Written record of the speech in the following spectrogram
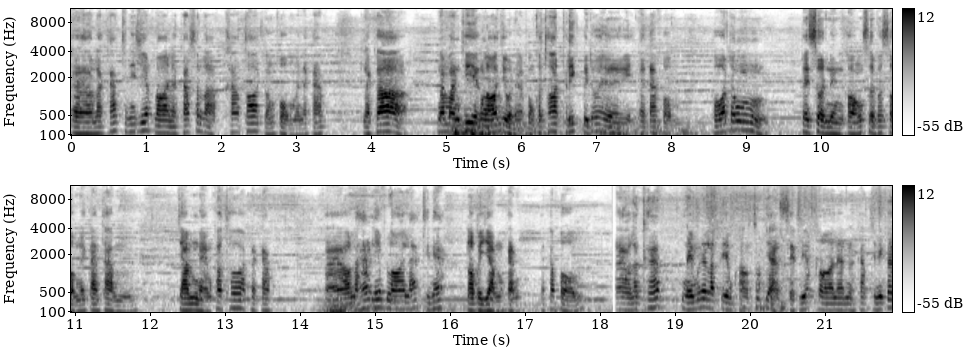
เอาละครับทีนี้เรียบร้อยแล้วครับสำหรับข้าวทอดของผมนะครับ แล้วก็น้ำมันที่ยังร้อนอยู่นะผมก็ทอดพริกไปด้วยเลยนะครับ ผมเพราะว่าต้องเป็นส่วนหนึ่งของส่วนผสมในการทำยำแหนมข้าวทอดนะครับ เอาละฮะเรียบร้อยแล้วทีเนี้ยเราไปยำกันนะครับผมเอาละครับ ในเมื่อเราเตรียมของทุกอย่างเสร็จเรียบร้อยแล้วนะครับ ทีนี้ก็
